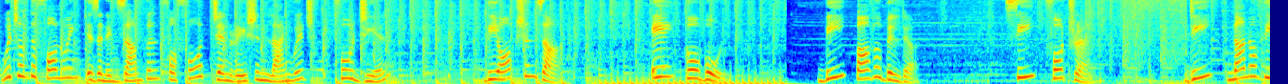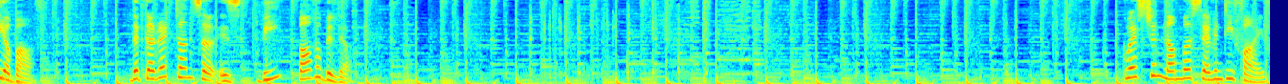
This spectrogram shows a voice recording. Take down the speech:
Which of the following is an example for fourth generation language, 4GL? The options are A. COBOL B. Power Builder C. Fortran D. None of the above. The correct answer is B. Power Builder. Question number 75.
